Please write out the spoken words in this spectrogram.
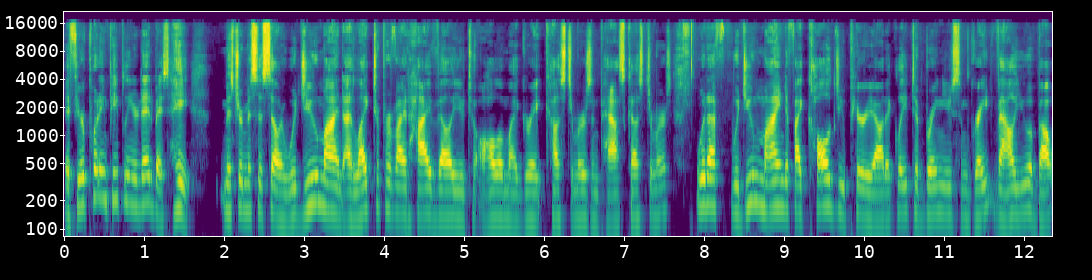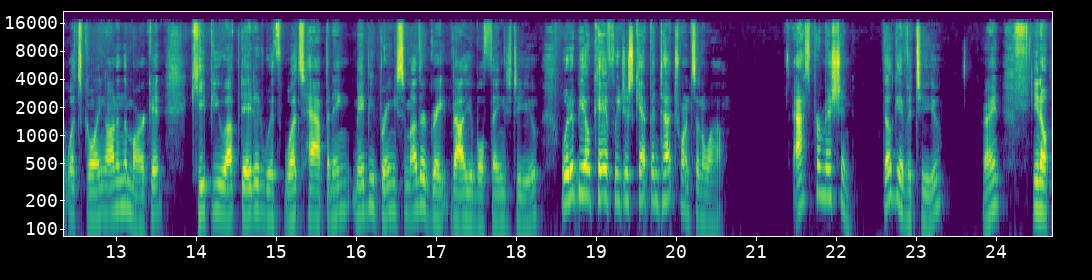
If you're putting people in your database, hey, Mr. and Mrs. Seller, would you mind? I'd like to provide high value to all of my great customers and past customers. Would, I, would you mind if I called you periodically to bring you some great value about what's going on in the market, keep you updated with what's happening, maybe bring some other great valuable things to you? Would it be okay if we just kept in touch once in a while? Ask permission, they'll give it to you right? You know,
